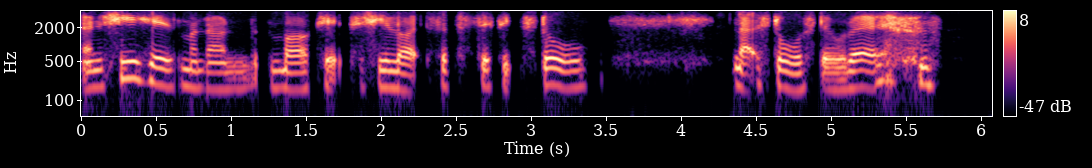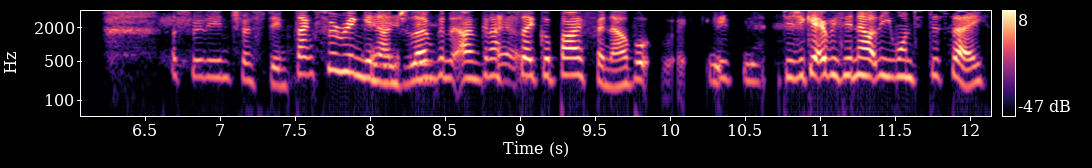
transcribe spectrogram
and she hears my nan at the market because she likes a specific store. That store's still there. That's really interesting. Thanks for ringing, Angela. I'm going to I'm to have to say goodbye for now. But is, did you get everything out that you wanted to say?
